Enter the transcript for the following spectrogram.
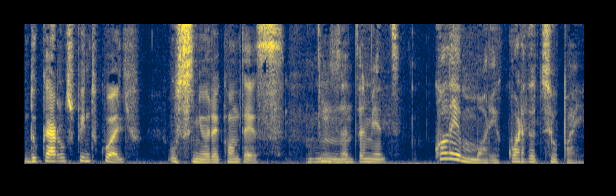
do Carlos Pinto Coelho. O senhor acontece. Hum. Exatamente. Qual é a memória que guarda do seu pai?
